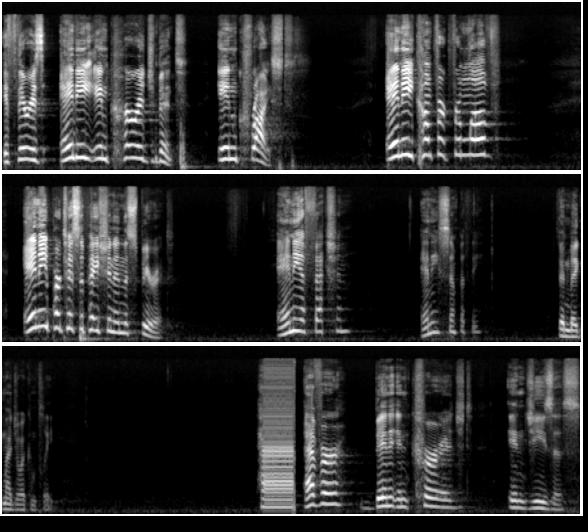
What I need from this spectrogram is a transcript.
If there is any encouragement in Christ, any comfort from love, any participation in the Spirit, any affection, any sympathy, then make my joy complete. Have ever been encouraged in Jesus,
